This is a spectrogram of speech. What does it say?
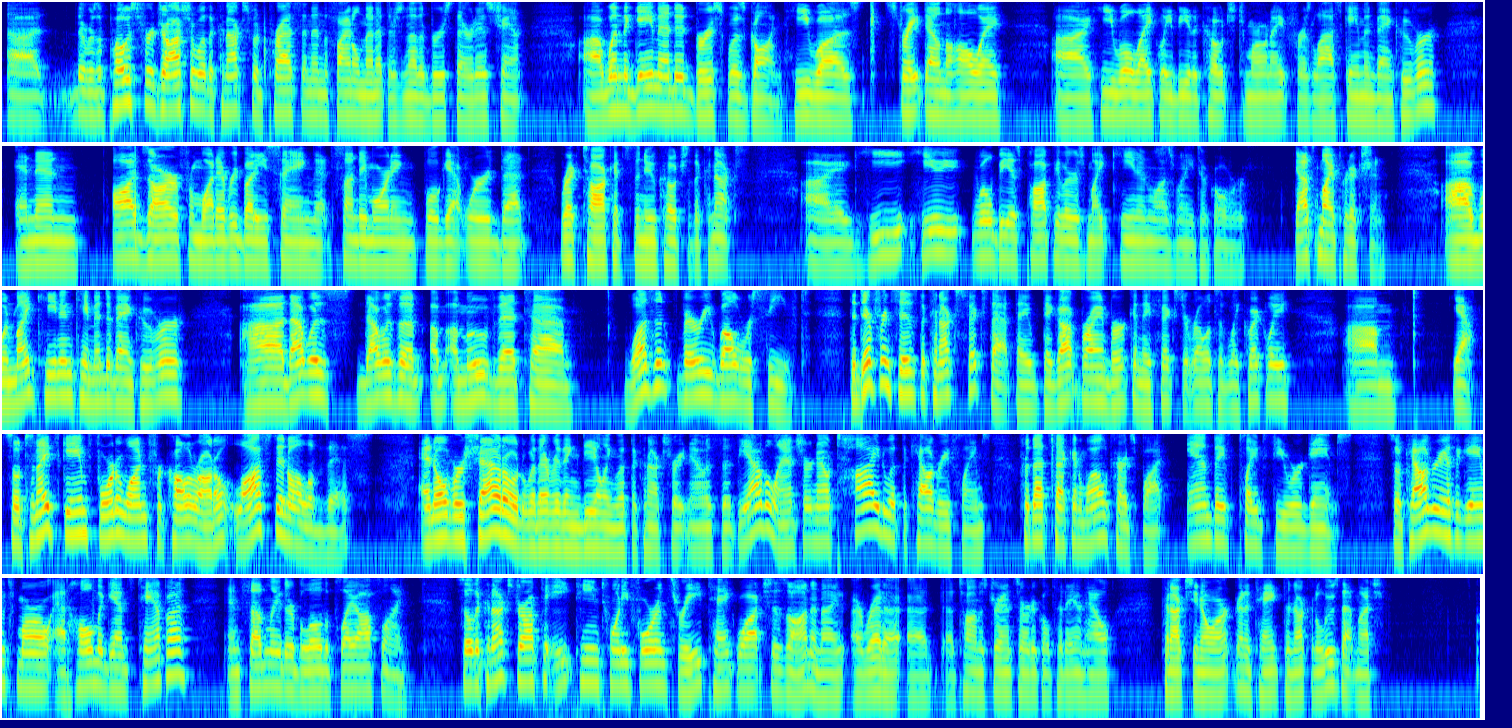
uh, there was a post for Joshua, the Canucks would press, and in the final minute, there's another Bruce, there it is chant. Uh, when the game ended, Bruce was gone. He was straight down the hallway. Uh, he will likely be the coach tomorrow night for his last game in Vancouver. And then odds are, from what everybody's saying, that Sunday morning we'll get word that Rick Tocchet's the new coach of the Canucks. Uh, he he will be as popular as Mike Keenan was when he took over. That's my prediction. Uh, when Mike Keenan came into Vancouver, uh, that was that was a, a, a move that uh, wasn't very well received. The difference is the Canucks fixed that. They they got Brian Burke and they fixed it relatively quickly. Um, yeah. So tonight's game four to one for Colorado. Lost in all of this and overshadowed with everything dealing with the Canucks right now is that the Avalanche are now tied with the Calgary Flames for that second wildcard spot, and they've played fewer games. So Calgary has a game tomorrow at home against Tampa, and suddenly they're below the playoff line. So the Canucks dropped to 18, 24, and 3. Tank Watch is on, and I, I read a, a, a Thomas Drance article today on how Canucks, you know, aren't going to tank. They're not going to lose that much.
